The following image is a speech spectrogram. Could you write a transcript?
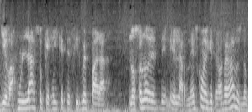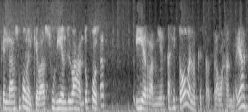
llevas un lazo que es el que te sirve para no solo de, de, el arnés con el que te vas agarrando, sino que el lazo con el que vas subiendo y bajando cosas y herramientas y todo en lo que estás trabajando allá.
